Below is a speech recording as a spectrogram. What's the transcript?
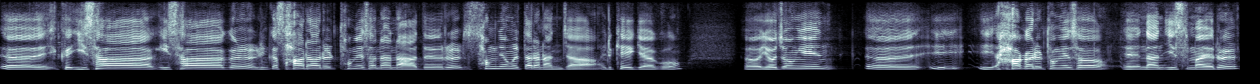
그 이삭 이삭을 그러니까 사라를 통해서 난 아들을 성령을 따라 난 자 이렇게 얘기하고 어, 여종인 어, 이 하가를 통해서 난 이스마엘을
